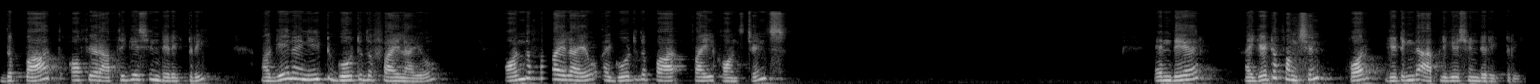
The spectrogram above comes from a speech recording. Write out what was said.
the path of your application directory, again I need to go to the file IO. On the file IO, I go to the file constants and there I get a function for getting the application directory.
